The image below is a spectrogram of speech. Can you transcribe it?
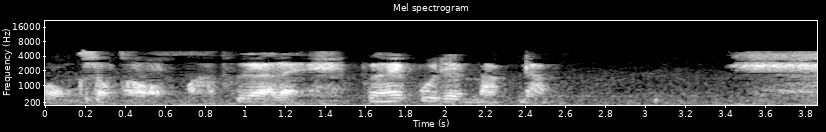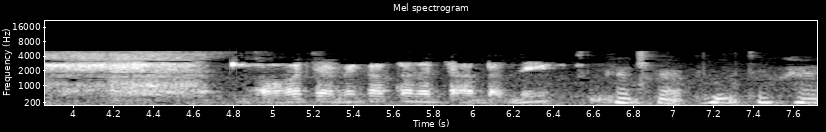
องค์ส่งเขาออกมาเพื่ออะไร เพื่อให้ผู้เดินมรรคดับพอเข้าใจไหมครับท่านอาจารย์แบบนี้กราบสาธุเจ้าค่ะ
